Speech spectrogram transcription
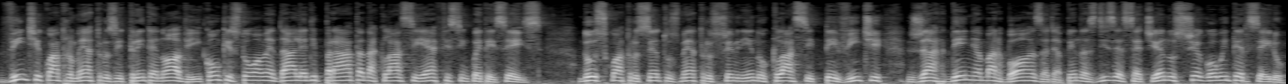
24 metros e 39, e conquistou a medalha de prata da classe F56. Dos 400 metros feminino classe T20, Jardênia Barbosa, de apenas 17 anos, chegou em terceiro.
